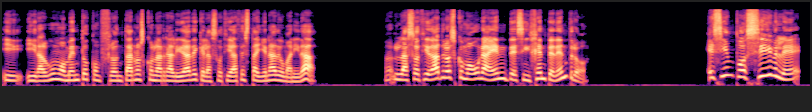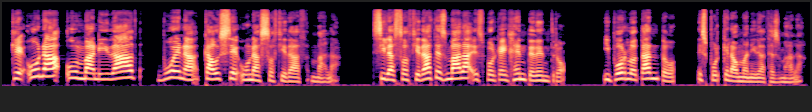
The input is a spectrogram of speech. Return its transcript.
y, y en algún momento confrontarnos con la realidad de que la sociedad está llena de humanidad. La sociedad no es como una ente sin gente dentro. Es imposible que una humanidad buena cause una sociedad mala. Si la sociedad es mala es porque hay gente dentro y por lo tanto es porque la humanidad es mala.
